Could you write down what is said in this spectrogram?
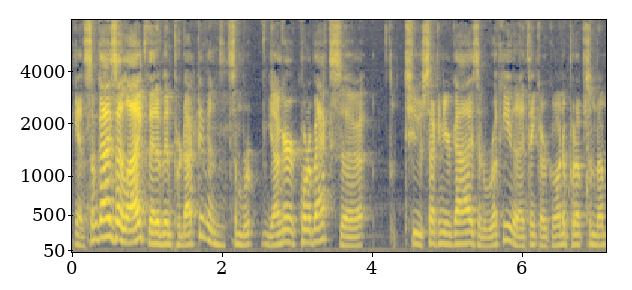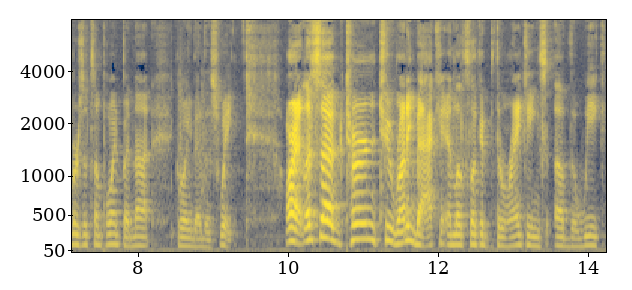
again, some guys I like that have been productive and some younger quarterbacks, uh, two second year guys and rookie that I think are going to put up some numbers at some point, but not going there this week. All right, let's uh, turn to running back and let's look at the rankings of the week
